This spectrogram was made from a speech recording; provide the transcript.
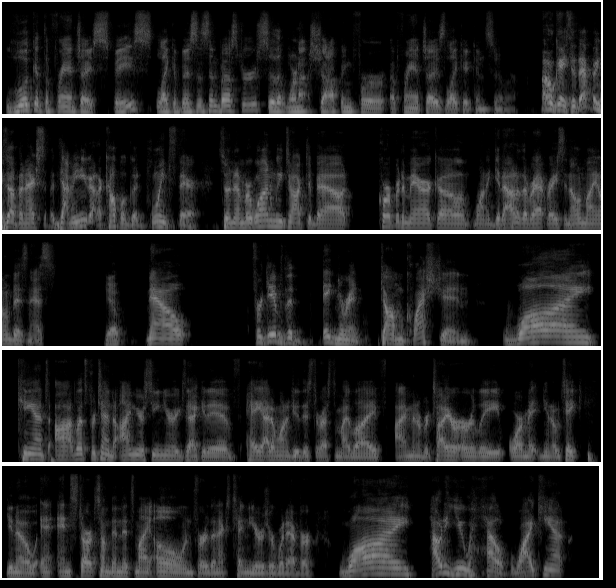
look at the franchise space like a business investor so that we're not shopping for a franchise like a consumer. Okay, so that brings up an ex. I mean, you got a couple good points there. So number one, we talked about corporate America, want to get out of the rat race and own my own business. Yep. Now, forgive the ignorant, dumb question. Why can't uh, let's pretend I'm your senior executive. Hey, I don't want to do this the rest of my life. I'm going to retire early or you know, take, you know, and, and start something that's my own for the next 10 years or whatever. Why, how do you help? Why can't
